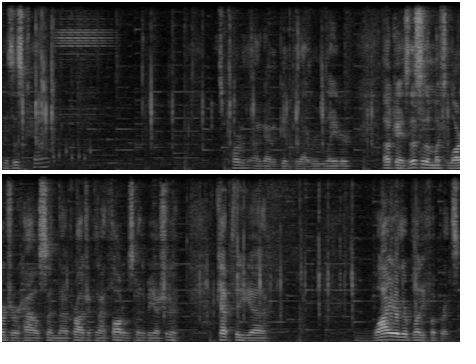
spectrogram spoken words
Does this count? It's part of. The, I gotta get to that room later. Okay, so this is a much larger house and uh, project than I thought it was going to be. I should have kept the. Uh, why are there bloody footprints?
